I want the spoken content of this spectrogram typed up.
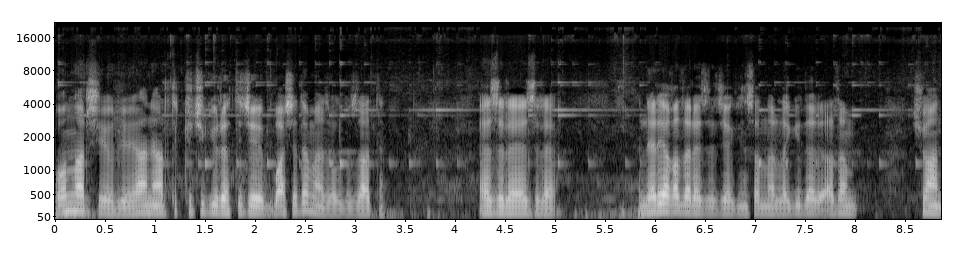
onlar şey oluyor yani artık küçük üretici baş edemez oldu zaten. Ezile ezile. Nereye kadar ezilecek insanlarla gider adam şu an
